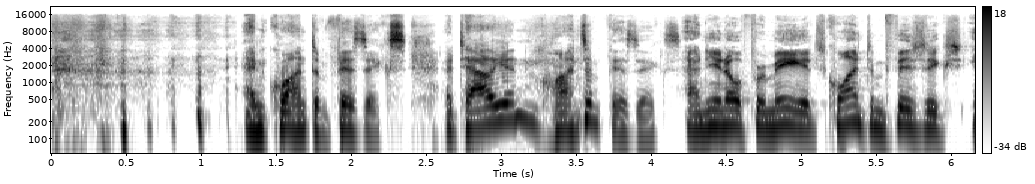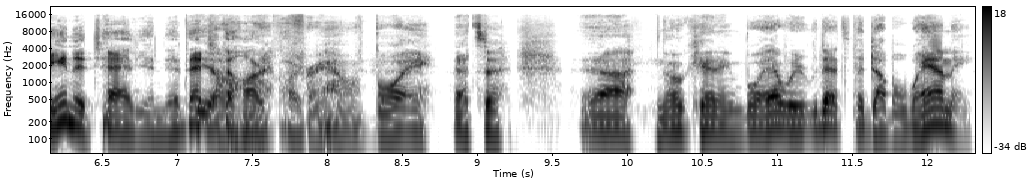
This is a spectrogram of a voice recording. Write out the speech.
and quantum physics. Italian, quantum physics. And you know, for me, it's quantum physics in Italian. That's the Oh, hard part. friend. Oh boy, that's a yeah, no kidding. Boy, that would, that's the double whammy.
